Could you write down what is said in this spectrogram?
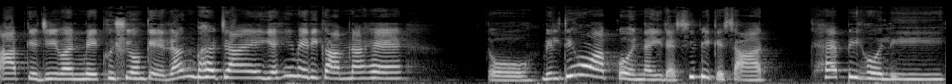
आपके जीवन में खुशियों के रंग भर जाएँ। यही मेरी कामना है। तो मिलती हूँ आपको नई रेसिपी के साथ। हैप्पी होली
